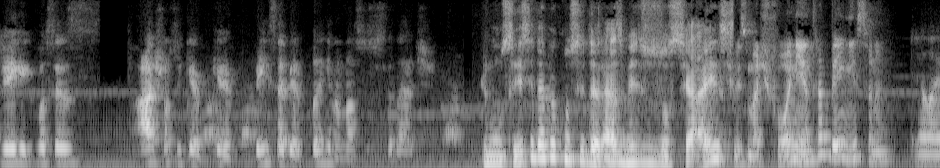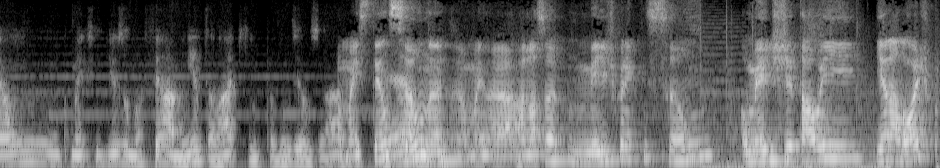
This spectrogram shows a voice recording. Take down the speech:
E aí, o que que vocês acham assim, que, é, que é bem cyberpunk na nossa sociedade? Eu não sei se dá pra considerar as mídias sociais. O smartphone entra bem nisso, né? Ela é um, como é que se diz, uma ferramenta lá que talvez eu usar. É uma extensão, É, né? É uma- a, a nossa meio de conexão ao meio digital e, e analógico.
